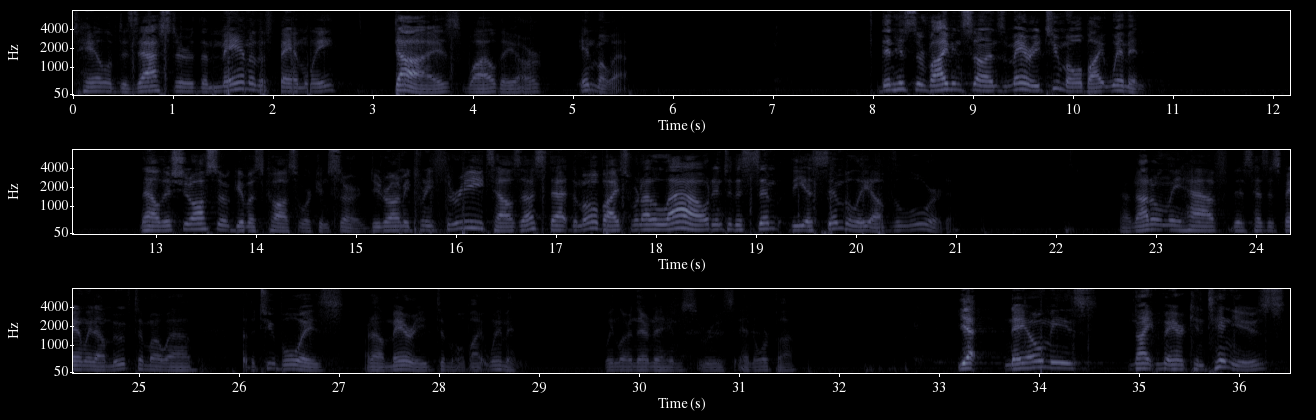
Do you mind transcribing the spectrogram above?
tale of disaster, the man of the family dies while they are in Moab. Then his surviving sons married two Moabite women. Now, this should also give us cause for concern. Deuteronomy 23 tells us that the Moabites were not allowed into the, the assembly of the Lord. Now, not only have this, has his family now moved to Moab, but the two boys are now married to Moabite women. We learn their names, Ruth and Orpah. Yet, Naomi's nightmare continues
